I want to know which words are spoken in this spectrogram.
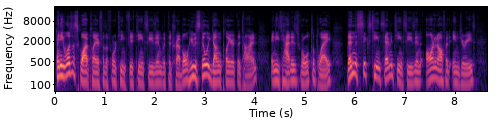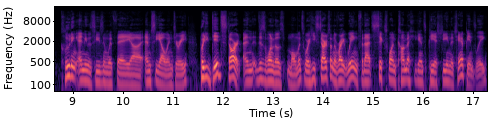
And he was a squad player for the 14 15 season with the treble. He was still a young player at the time, and he had his role to play. Then the 16 17 season, on and off with injuries, including ending the season with a uh, MCL injury. But he did start, and this is one of those moments where he starts on the right wing for that 6 1 comeback against PSG in the Champions League,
